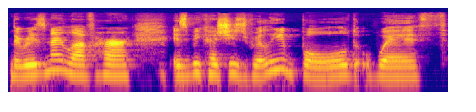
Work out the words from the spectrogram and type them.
The reason i love her is because she's really bold with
